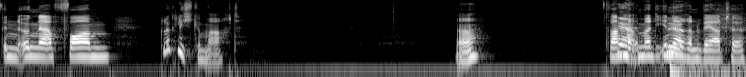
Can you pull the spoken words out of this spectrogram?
in irgendeiner Form glücklich gemacht. Ja? Das waren ja, halt immer die inneren ja. Werte.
